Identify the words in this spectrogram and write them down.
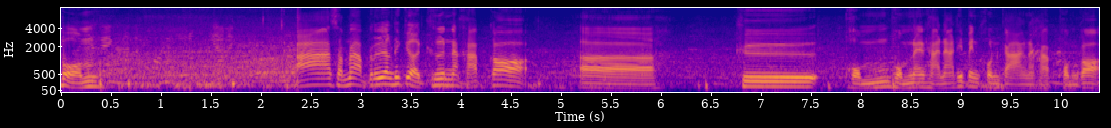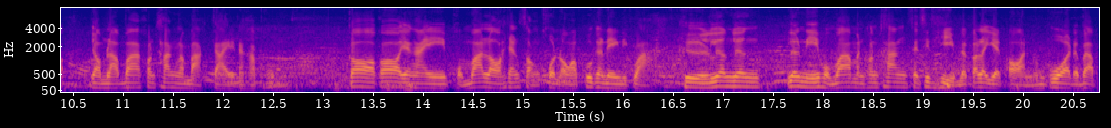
ครับผมอ่าสำหรับเรื่องที่เกิดขึ้นนะครับก็คือผมผมในฐานะที่เป็นคนกลางนะครับ ผมก็ยอมรับว่าค่อนข้างลำบากใจนะครับผมก็ก็ยังไงผมว่ารอให้ทั้งสองคนออกมาพูดกันเองดีกว่า คือเรื่องเรื่องเรื่องนี้ผมว่ามันค่อนข้างเซนซิทีฟแล้วก็ละเอียดอ่อนผมกลัวเดี๋ยวแบบ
